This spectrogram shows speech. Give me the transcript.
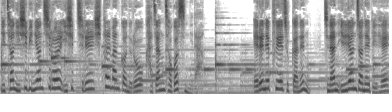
2022년 7월 27일 18만 건으로 가장 적었습니다. LNF의 주가는 지난 1년 전에 비해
